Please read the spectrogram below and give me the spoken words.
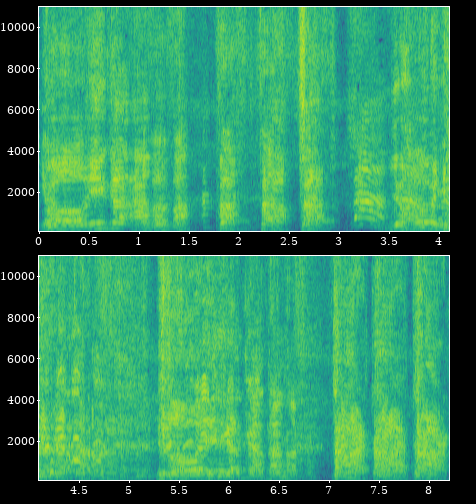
有一个阿发发，发发发，有一个，有一个嘎当啊，当啊当啊当啊。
